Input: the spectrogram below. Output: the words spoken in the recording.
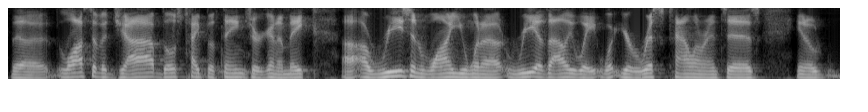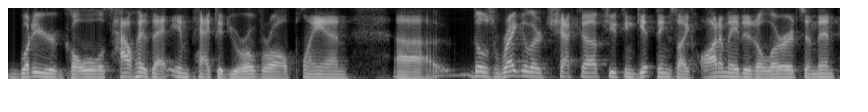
the loss of a job those type of things are going to make uh, a reason why you want to reevaluate what your risk tolerance is. You know what are your goals? How has that impacted your overall plan? Uh, those regular checkups you can get things like automated alerts and then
